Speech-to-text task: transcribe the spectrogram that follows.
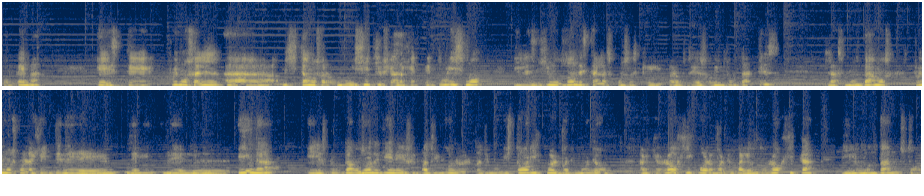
por tema. Este, fuimos al, a, visitamos a los municipios y a la gente de turismo y les dijimos dónde están las cosas que para ustedes son importantes, las montamos fuimos con la gente de, de, del INA y les preguntamos dónde tiene el patrimonio, el patrimonio histórico, el patrimonio arqueológico, la parte paleontológica, y lo montamos toda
